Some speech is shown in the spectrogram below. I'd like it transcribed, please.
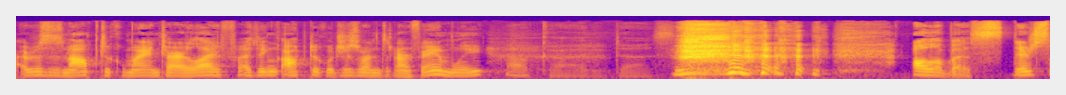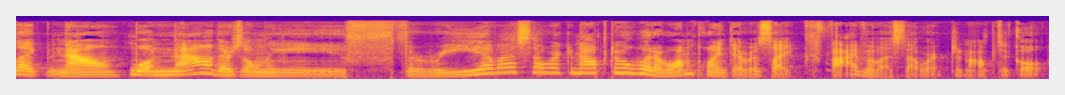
I was an optical my entire life. I think optical just runs in our family Oh god, it does. all of us. There's like now, well, now there's only three of us that work in optical, but at one point there was like five of us that worked in optical,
